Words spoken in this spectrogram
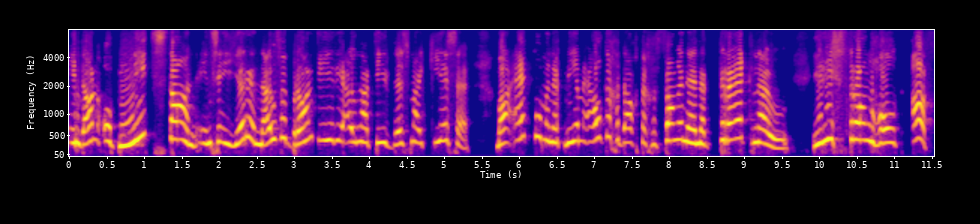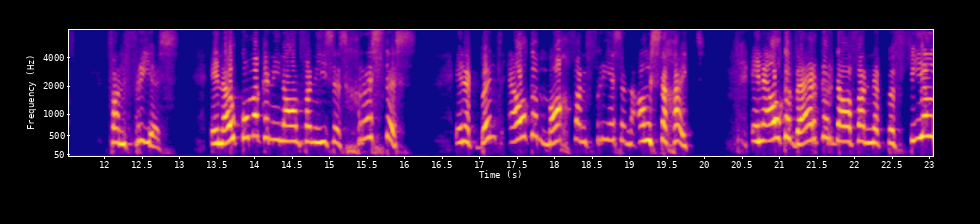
en dan opnuut staan en sê Here, nou verbrand U hierdie ou natuur, dis my keuse. Maar ek kom en ek neem elke gedagte gevangene en ek trek nou hierdie stronghold af van vrees. En nou kom ek in die naam van Jesus Christus en ek bind elke mag van vrees en angstigheid en elke werker daarvan ek beveel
